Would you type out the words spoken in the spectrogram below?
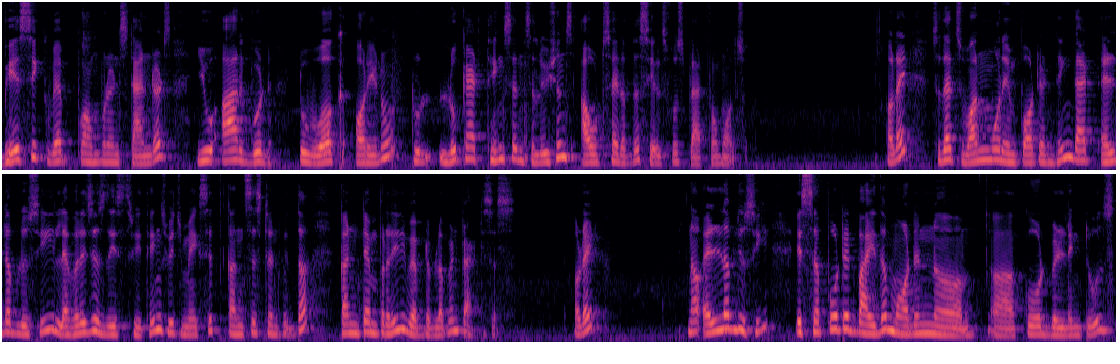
basic web component standards, you are good to work or, you know, to look at things and solutions outside of the Salesforce platform also. All right. So that's one more important thing that LWC leverages these three things, which makes it consistent with the contemporary web development practices. All right. Now LWC is supported by the modern uh, uh, code building tools.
